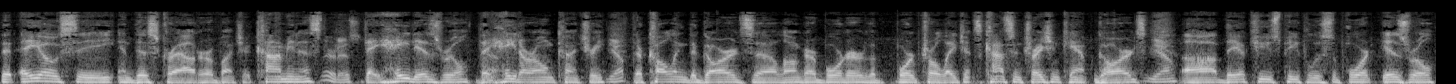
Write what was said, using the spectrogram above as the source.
that AOC and this crowd are a bunch of communists. There it is. They hate Israel. They hate our own country. Yep. They're calling the guards uh, along our border, the Border Patrol agents, concentration camp guards. Yeah. Uh, they accuse people who support Israel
